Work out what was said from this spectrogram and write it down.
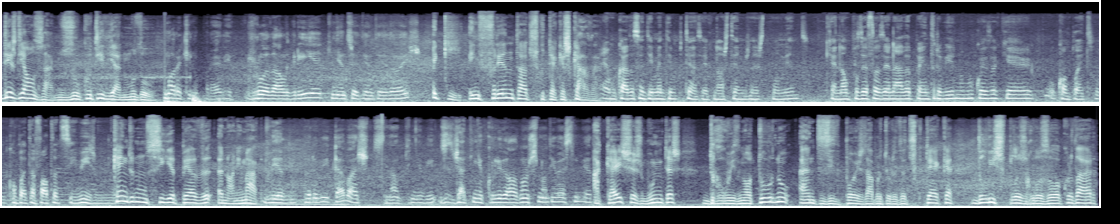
Desde há uns anos o cotidiano mudou. Moro aqui no prédio, Rua da Alegria, 582. Aqui, em frente à discoteca Escada. É um bocado o sentimento de impotência que nós temos neste momento que é não poder fazer nada para intervir numa coisa que é o completo, completa falta de civismo. Quem denuncia pede anonimato. Medo para vir cá abaixo, senão tinha, já tinha corrido alguns se não tivesse medo. Há queixas, muitas, de ruído noturno, antes e depois da abertura da discoteca, de lixo pelas ruas ao acordar,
